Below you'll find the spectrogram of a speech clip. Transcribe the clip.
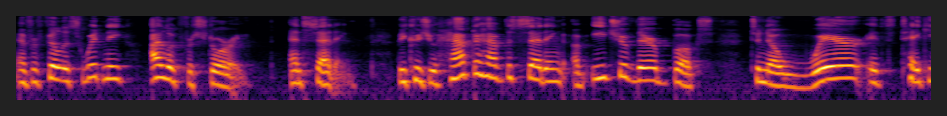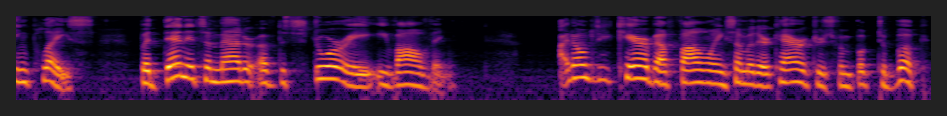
and for Phyllis Whitney, I look for story and setting because you have to have the setting of each of their books to know where it's taking place, but then it's a matter of the story evolving. I don't care about following some of their characters from book to book.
